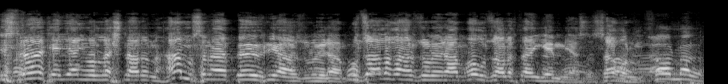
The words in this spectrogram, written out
İstirahat edən yoldaşların hamısına böyüklük arzulayıram, ucalıq arzulayıram, o ucalıqdan yeməyəsiniz. Sağ olun. Sağ ol müəllim.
